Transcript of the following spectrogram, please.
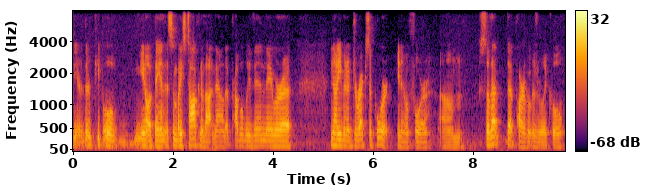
you know, they're people, you know, a band that somebody's talking about now that probably then they were a not even a direct support, you know, for. Um, so that that part of it was really cool.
